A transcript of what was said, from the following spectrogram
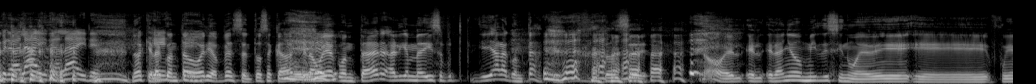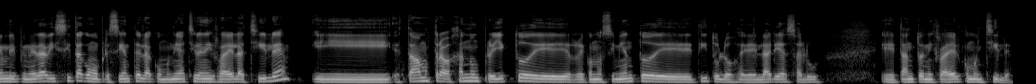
Pero al aire, al aire. No, es que la he contado este. varias veces, entonces cada vez que la voy a contar, alguien me dice, ya la contaste. Entonces, no, el, año 2019 eh, fui en mi primera visita como presidente de la comunidad chilena Israel a Chile y estábamos trabajando un proyecto de reconocimiento de títulos del área de salud. Eh, tanto en Israel como en Chile.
